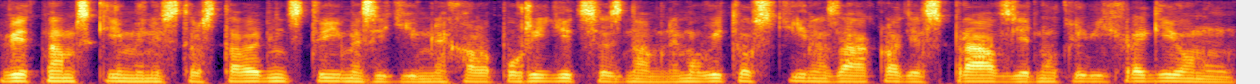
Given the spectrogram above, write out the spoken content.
Větnamský ministr stavebnictví mezi tím nechal pořídit seznam nemovitostí na základě zpráv z jednotlivých regionů.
